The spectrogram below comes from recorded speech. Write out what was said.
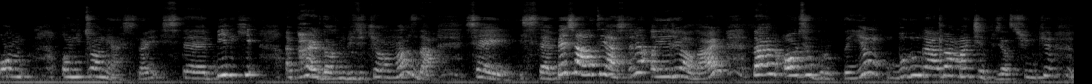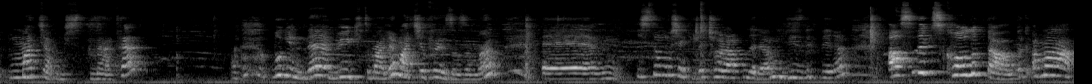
10 13-10 yaşlar. İşte 1 2 ay pardon 1 2 olmaz da şey işte 5-6 yaşlara ayırıyorlar. Ben orta gruptayım. Bugün galiba maç yapacağız. Çünkü maç yapmıştık zaten. Bugün de büyük ihtimalle maç yaparız o zaman. Çoraplarım, dizliklerim. Aslında biz kolluk da aldık ama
